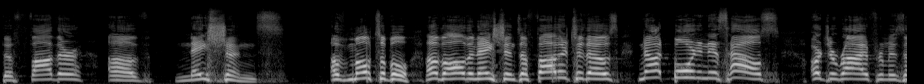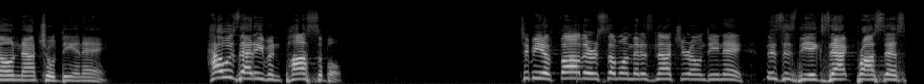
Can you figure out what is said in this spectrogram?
the father of nations, of multiple, of all the nations, a father to those not born in his house or derived from his own natural DNA. How is that even possible? To be a father of someone that is not your own DNA. This is the exact process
